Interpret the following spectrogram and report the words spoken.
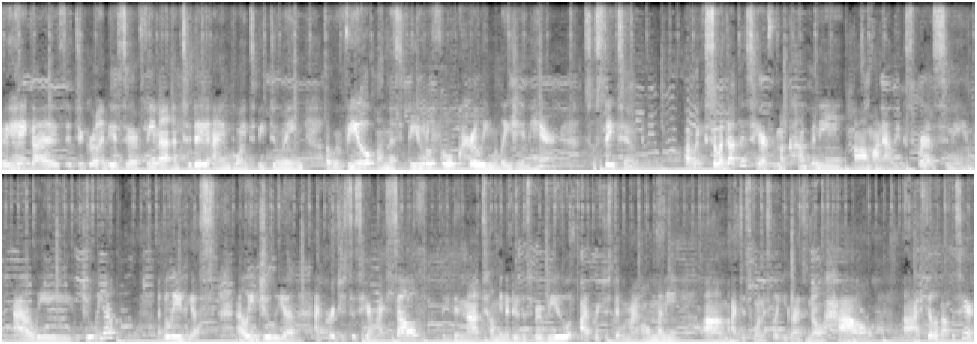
Right, hey guys, it's your girl India Serafina and today I am going to be doing a review on this beautiful curly Malaysian hair. So stay tuned. Alright, so I got this hair from a company um, on AliExpress named Ali Julia. I believe, yes, Ali Julia. I purchased this hair myself. They did not tell me to do this review. I purchased it with my own money. Um, I just wanted to let you guys know how uh, I feel about this hair.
